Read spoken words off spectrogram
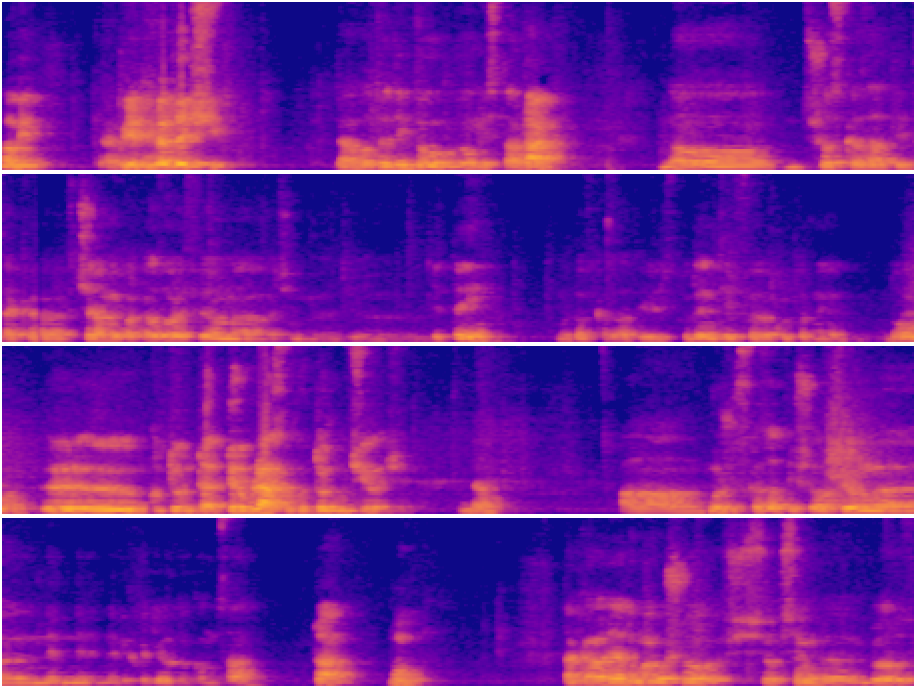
ну, від, від глядачів. Да, от этих двох, двох містах. Так. Ну, що сказати, так, е, вчора ми показували фільм дітей, можна сказати, студентів культурного дому. Культур, так, Терублянське культурне училище. Да. А можу сказати, що фільм не, не, не виходив до кінця. Так. Ну, Так, але я думаю, що, що всім е, було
